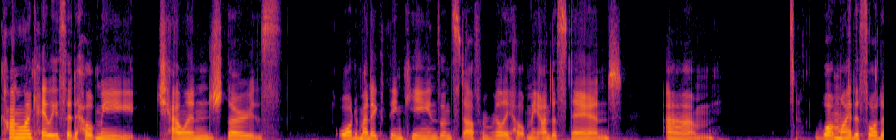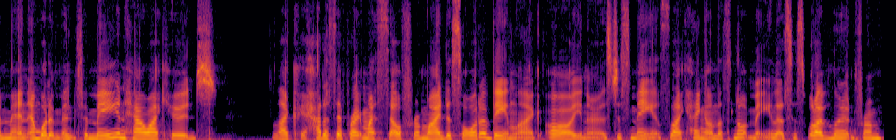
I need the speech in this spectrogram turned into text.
kind of like Hayley said, helped me challenge those automatic thinkings and stuff and really helped me understand um, what my disorder meant and what it meant for me and how I could like how to separate myself from my disorder being like oh you know it's just me. It's like hang on that's not me. That's just what I've learned from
